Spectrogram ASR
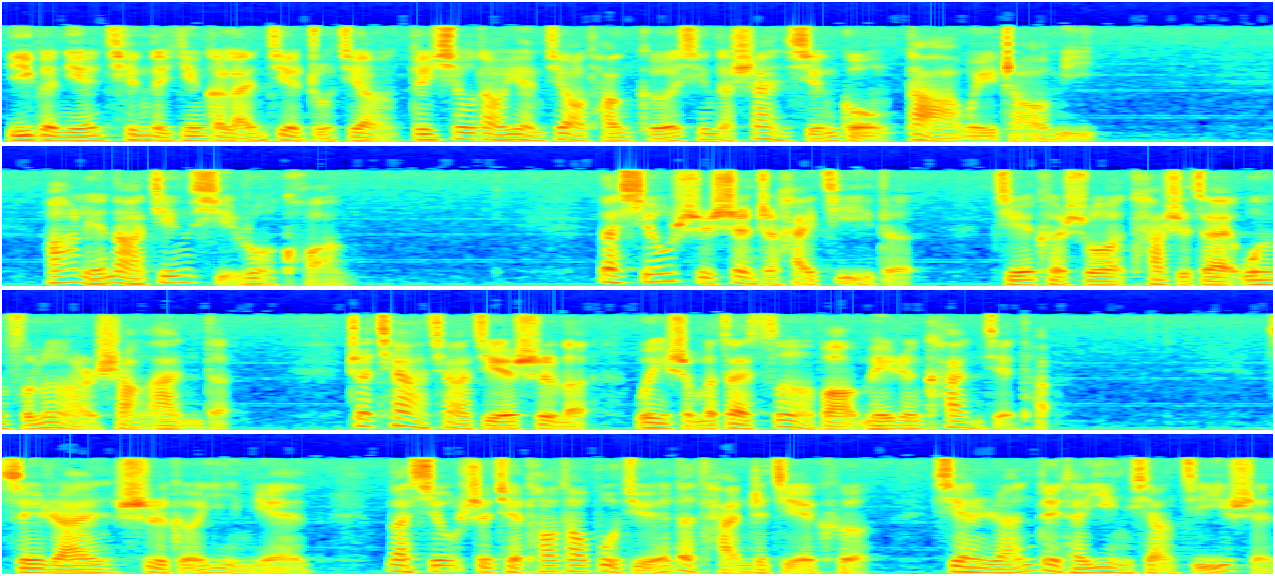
一个年轻的英格兰建筑匠对修道院教堂革新的扇形拱大为着迷。阿莲娜惊喜若狂。那修士甚至还记得，杰克说他是在温弗勒尔上岸的，这恰恰解释了为什么在瑟堡没人看见他。虽然事隔一年，那修士却滔滔不绝地谈着杰克，显然对他印象极深。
